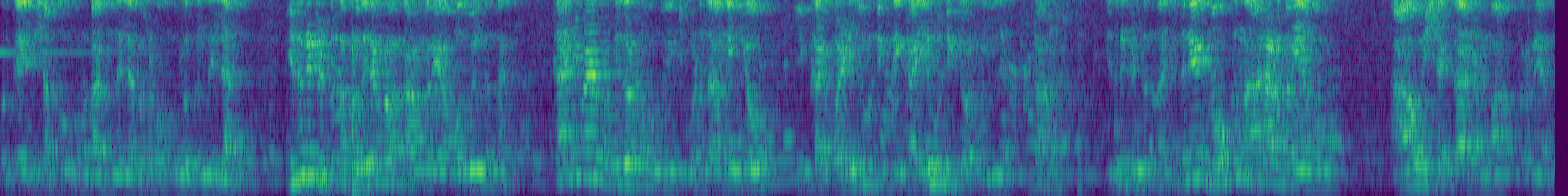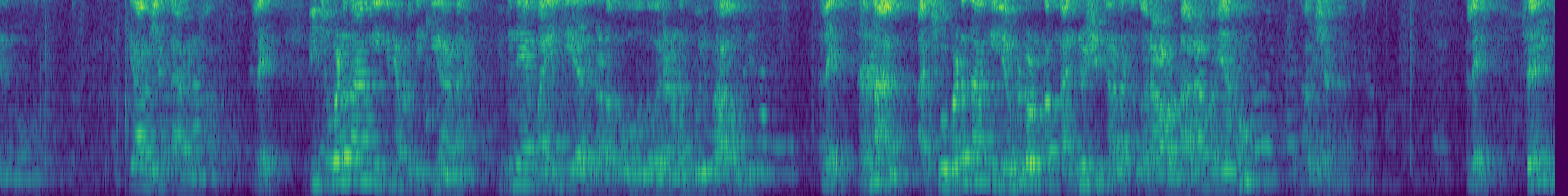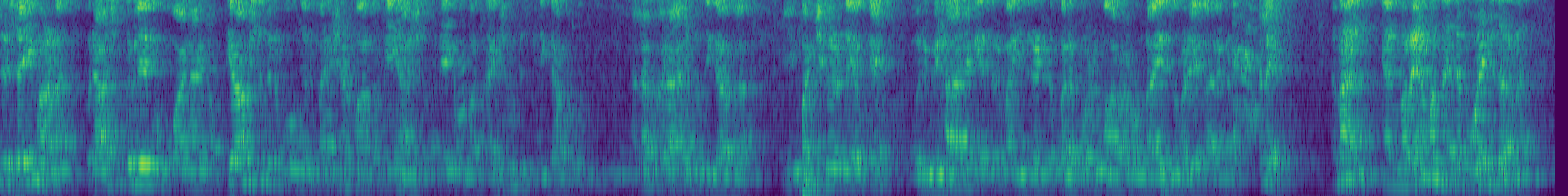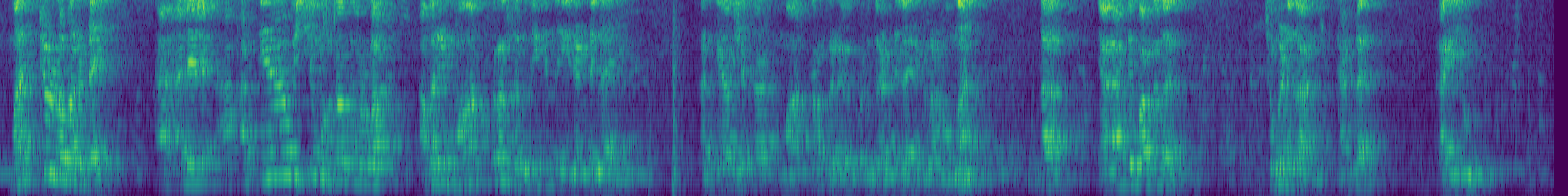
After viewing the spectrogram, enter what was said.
പ്രത്യേകിച്ച് ശബ്ദമൊന്നും ഉണ്ടാക്കുന്നില്ല ബഹളമൊന്നും വെക്കുന്നില്ല. ഇതിന് കിട്ടുന്ന പ്രതികരണം എന്താണെന്ന് അറിയാം പൊതുവിൽ നിന്ന്? കാര്യമായ പ്രതികരണം ഒന്നും ഈ ചുവട് താങ്ങിക്കോ ഈ വഴി ചൂണ്ടിക്കോ ഈ കൈ ചൂണ്ടിക്കോ ഇല്ല ഇതിന് കിട്ടുന്ന ഇതിനെ നോക്കുന്ന ആരാണെന്ന് അറിയാമോ ആവശ്യക്കാരൻ മാത്രമേ അതിനെ നോക്കത്തുള്ളൂ. അത്യാവശ്യക്കാരൻ മാത്രം അല്ലേ? ഈ ചുവട് താങ്ങി ഇങ്ങനെ അവിടെ നിൽക്കുകയാണ്. ഇതിനെ മൈൻഡ് ചെയ്യാതെ കടന്നു പോകുന്നവരാണ് ഭൂരിഭാഗം പേര്. അല്ലെ? എന്നാൽ ആ ചുവട് താങ്ങി എവിടെ ഉണ്ടെന്ന് അന്വേഷിച്ച് നടക്കുന്ന ഒരാളുണ്ട്. ആരാണെന്നറിയാമോ? ആവശ്യക്കാരൻ അല്ലേ? സെയിം ആണ്. ഒരു ആശുപത്രിയിലേക്ക് പോകാനായിട്ട് അത്യാവശ്യത്തിന് പോകുന്ന ഒരു മനുഷ്യൻ മാത്രമേ ആശുപത്രിയിലേക്കുള്ള കൈചൂണ്ടി ശ്രദ്ധിക്കാറുള്ളൂ. അല്ലാത്തവരാരും ശ്രദ്ധിക്കാറില്ല. ഈ പക്ഷികളുടെയൊക്കെ ഒരു വിഹാര കേന്ദ്രമായി ഇത് രണ്ടും പലപ്പോഴും മാറാറുണ്ടായിരുന്നു പഴയ കാലങ്ങളിൽ അല്ലേ? എന്നാൽ ഞാൻ പറയാൻ വന്ന എന്റെ പോയിന്റ് ഇതാണ്. അല്ലെങ്കിൽ അത്യാവശ്യമുണ്ടെന്നുള്ള അവർ മാത്രം ശ്രദ്ധിക്കുന്ന ഈ രണ്ട് കാര്യങ്ങൾ. അത്യാവശ്യക്കാർക്ക് മാത്രം പ്രയോജനപ്പെടുന്ന രണ്ട് കാര്യങ്ങളാണ്. ഒന്ന് എന്താ ഞാൻ ആദ്യം പറഞ്ഞത് ചുമടുതാണ് രണ്ട് കൈചൂണ്ടി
